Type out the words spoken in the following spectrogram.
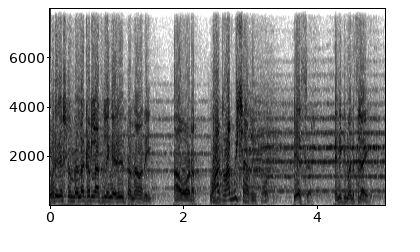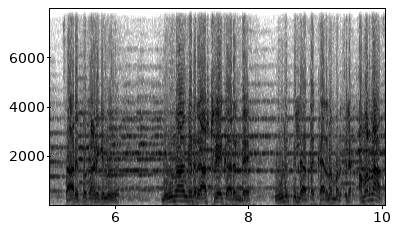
ഒരു കഷ്ണം വെള്ളക്കടലാസിലേക്ക് എഴുതി തന്നാൽ മതി. ആ order what are report yes sir എനിക്ക് മനസ്സിലായി. സാർ ഇപ്പൊ കാണിക്കുന്നത് മൂന്നാംകിട രാഷ്ട്രീയക്കാരന്റെ ഉളുപ്പില്ലാത്ത കരണമറച്ചില അമർനാഥ്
